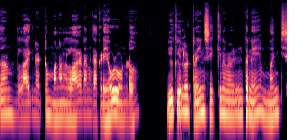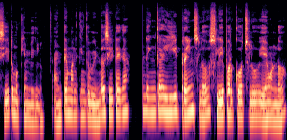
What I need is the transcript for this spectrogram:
ఖాన్ లాగినట్టు మనల్ని లాగడానికి అక్కడ ఎవడు ఉండడు. యూకేలో ట్రైన్స్ ఎక్కిన వెంటనే మంచి సీటు ముఖ్యం మిగులు. అంటే మనకి ఇంకా విండో సీటేగా? అండ్ ఇంకా ఈ ట్రైన్స్లో స్లీపర్ కోచ్లు ఏముండవు.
